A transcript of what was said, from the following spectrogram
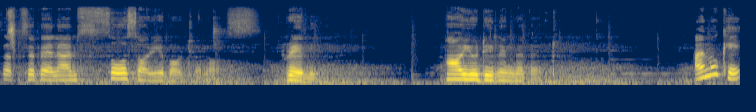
सबसे पहले I am so sorry about your loss really how you dealing with it I am okay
